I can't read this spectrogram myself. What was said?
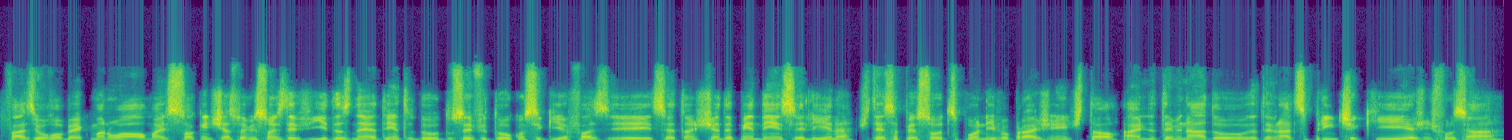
fazia o rollback manual, mas só quem tinha as permissões devidas, né, dentro do, do servidor conseguia fazer, etc. Então a gente tinha dependência ali, né, de ter essa pessoa disponível pra gente e tal. Aí em determinado, determinado sprint aqui, a gente falou assim, ah,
